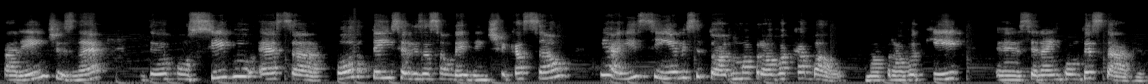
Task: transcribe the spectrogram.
parentes, né? Então eu consigo essa potencialização da identificação e aí sim ele se torna uma prova cabal, uma prova que é, será incontestável.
